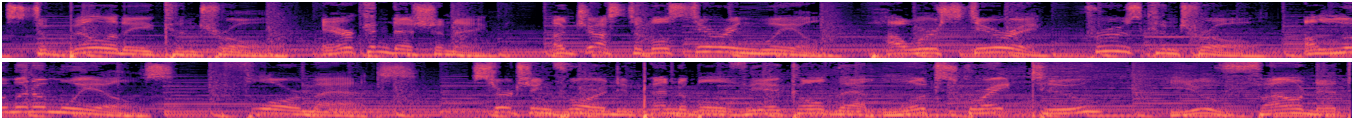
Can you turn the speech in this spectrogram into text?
stability control, air conditioning, adjustable steering wheel, power steering, cruise control, aluminum wheels, floor mats. Searching for a dependable vehicle that looks great too? You've found it,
